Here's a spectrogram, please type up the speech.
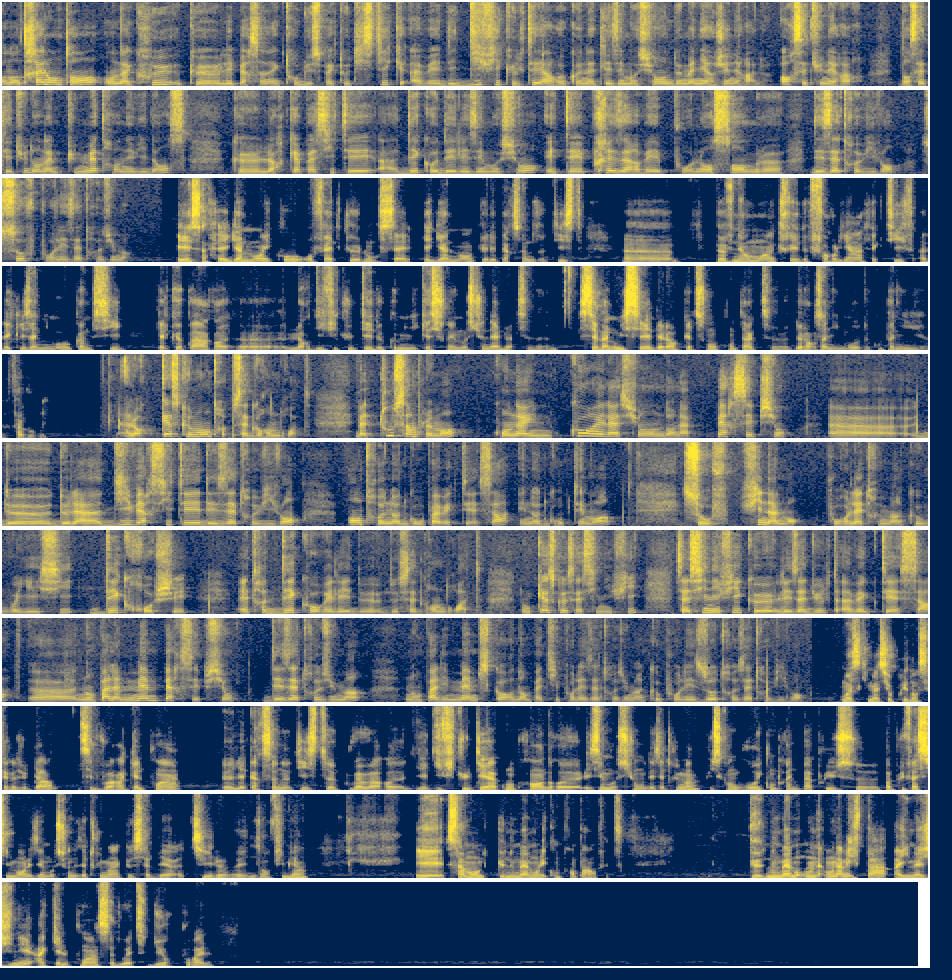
Pendant très longtemps, on a cru que les personnes avec troubles du spectre autistique avaient des difficultés à reconnaître les émotions de manière générale. Or, c'est une erreur. Dans cette étude, on a pu mettre en évidence que leur capacité à décoder les émotions était préservée pour l'ensemble des êtres vivants, sauf pour les êtres humains. Et ça fait également écho au fait que l'on sait également que les personnes autistes euh, peuvent néanmoins créer de forts liens affectifs avec les animaux, comme si quelque part, euh, leur difficulté de communication émotionnelle euh, s'évanouissait dès lors qu'elles sont au contact euh, de leurs animaux de compagnie euh, favoris. Alors, qu'est-ce que montre cette grande droite? Ben, Tout simplement qu'on a une corrélation dans la perception euh, de la diversité des êtres vivants entre notre groupe avec TSA et notre groupe témoin, sauf finalement pour l'être humain que vous voyez ici décroché être décorrélé de, cette grande droite. Donc qu'est-ce que ça signifie? Ça signifie que les adultes avec TSA euh, n'ont pas la même perception des êtres humains, n'ont pas les mêmes scores d'empathie pour les êtres humains que pour les autres êtres vivants. Moi, ce qui m'a surpris dans ces résultats, c'est de voir à quel point euh, les personnes autistes pouvaient avoir euh, des difficultés à comprendre les émotions des êtres humains, puisqu'en gros, ils comprennent pas plus, pas plus facilement les émotions des êtres humains que celles des reptiles et des amphibiens. Et ça montre que nous-mêmes, on les comprend pas, en fait. Que nous-mêmes, on n'arrive pas à imaginer à quel point ça doit être dur pour elles.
